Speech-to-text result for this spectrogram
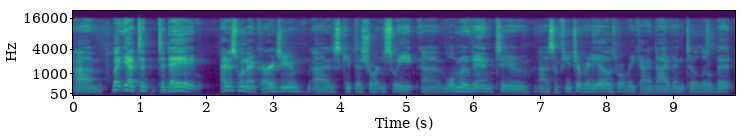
Um, but yeah, to, today I just want to encourage you. Uh, just keep this short and sweet. Uh, we'll move into uh, some future videos where we kind of dive into a little bit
